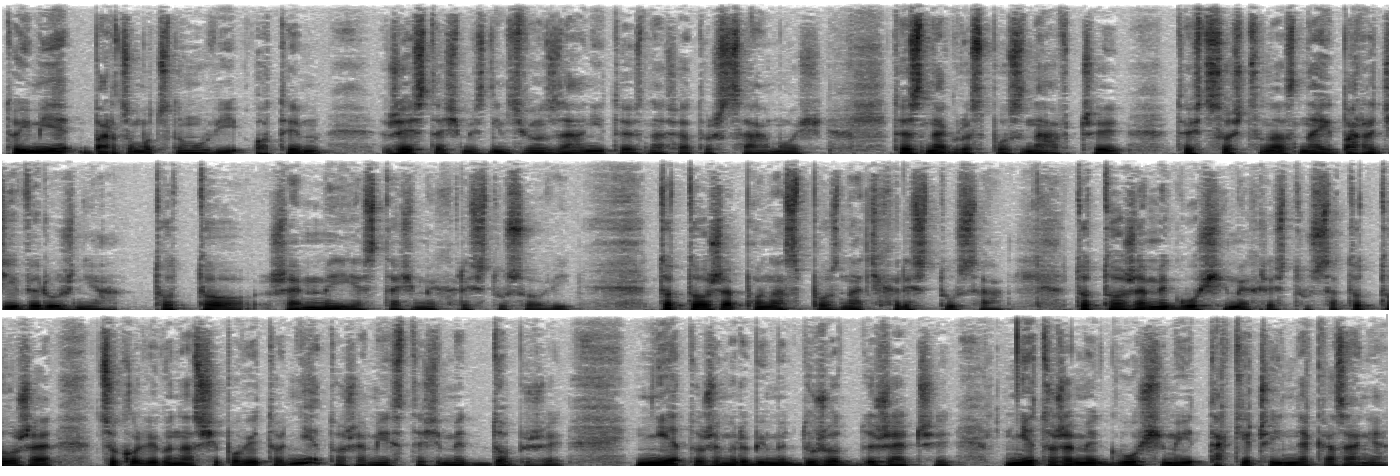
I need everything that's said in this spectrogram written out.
To imię bardzo mocno mówi o tym, że jesteśmy z Nim związani, to jest nasza tożsamość, to jest znak rozpoznawczy, to jest coś, co nas najbardziej wyróżnia. To to, że my jesteśmy Chrystusowi, to to, że po nas poznać Chrystusa, to to, że my głosimy Chrystusa, to to, że cokolwiek o nas się powie, to nie to, że my jesteśmy dobrzy, nie to, że my robimy dużo rzeczy, nie to, że my głosimy takie czy inne kazania,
